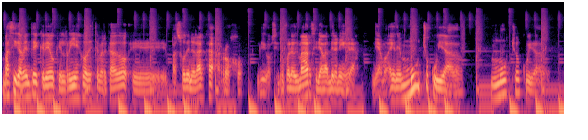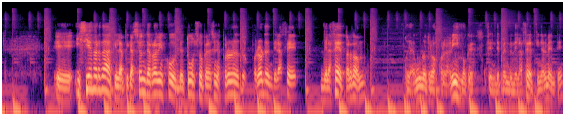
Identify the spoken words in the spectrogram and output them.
Básicamente creo que el riesgo de este mercado eh, pasó de naranja a rojo. Digo, si esto fuera el mar, sería bandera negra. Digamos, hay que tener mucho cuidado, mucho cuidado. Eh, y si es verdad que la aplicación de Robinhood detuvo sus operaciones por orden, por orden de la Fed, de la Fed, perdón, o de algún otro organismo que depende de la Fed finalmente,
